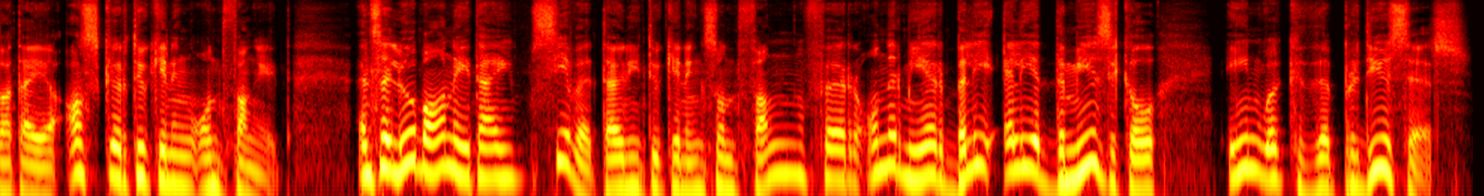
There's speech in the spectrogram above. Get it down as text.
wat hy 'n Oscar-toekenning ontvang het. In sy loopbaan het hy 7 Tony-toekennings ontvang vir onder meer Billy Elliot the Musical en ook The Producers.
